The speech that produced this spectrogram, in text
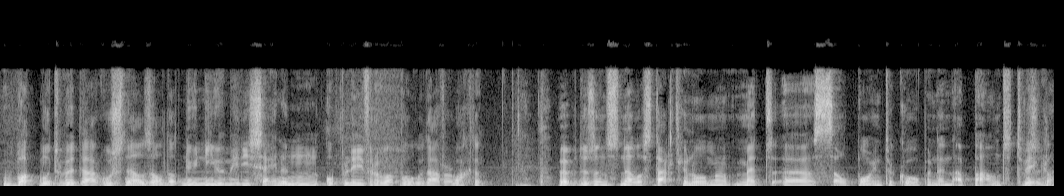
Wat moeten we daar, hoe snel zal dat nu nieuwe medicijnen opleveren? Wat mogen we daar verwachten? We hebben dus een snelle start genomen met uh, Cellpoint te kopen en Abound, twee, een,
